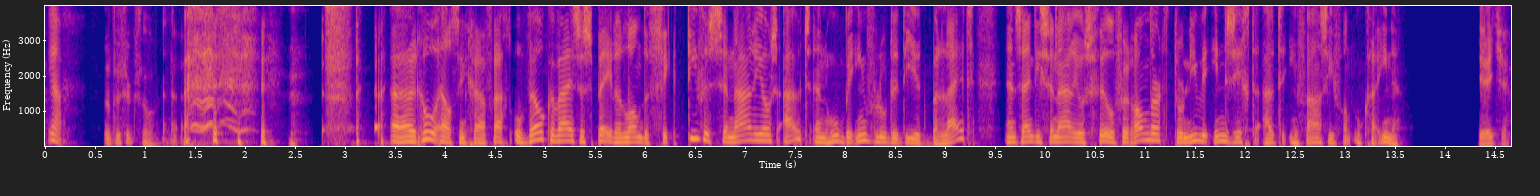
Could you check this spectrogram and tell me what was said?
Ja. Dat is ook zo. Eh Roel Elsinga vraagt: op welke wijze spelen landen fictieve scenario's uit en hoe beïnvloeden die het beleid? En zijn die scenario's veel veranderd door nieuwe inzichten uit de invasie van Oekraïne? Jeetje.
